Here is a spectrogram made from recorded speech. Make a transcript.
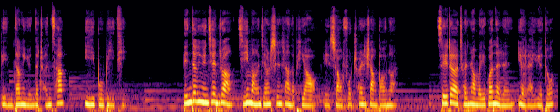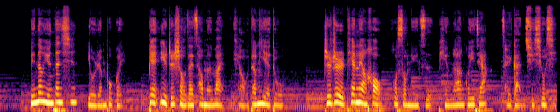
林登云的船舱。衣不蔽体。林登云见状，急忙将身上的皮袄给少妇穿上保暖。随着船上围观的人越来越多，林登云担心有人不轨，便一直守在舱门外挑灯夜读，直至天亮后护送女子平安归家，才赶去休息。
